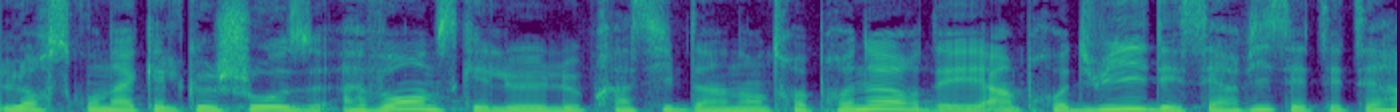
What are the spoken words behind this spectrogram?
lorsqu'on a quelque chose à vendre, ce qui est le, principe d'un entrepreneur, des, un produit, des services, etc.,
